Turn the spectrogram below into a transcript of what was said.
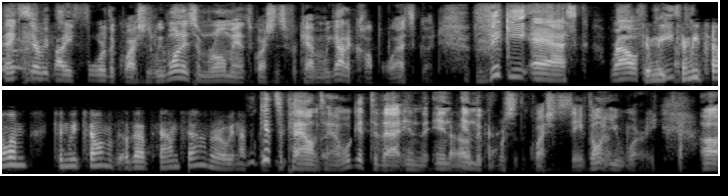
thanks everybody for the questions. We wanted some romance questions for Kevin. We got a couple. That's good. Vicky asked Ralph. Can we can we tell him can we tell him about Pound Town or are we not? We'll get to Pound Town. We'll get to that in the in, in the course of the questions, Dave. Don't you worry. Uh,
